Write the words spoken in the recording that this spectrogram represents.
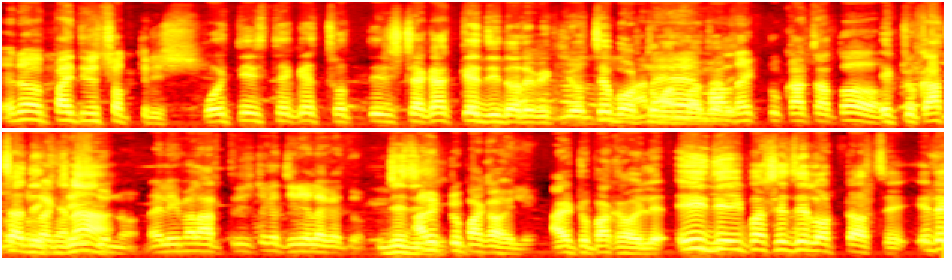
এটা পঁয়ত্রিশ ছত্রিশ। পঁয়ত্রিশ থেকে ছত্রিশ টাকা কেজি দরে বিক্রি হচ্ছে বর্তমান মানে বাজারে একটু কাঁচা তো। একটু কাঁচা দেখে না? এই নাইলে এই মাল আটত্রিশ টাকা জিরে লাগাতো আর একটু পাকা হইলে। আর একটু পাকা হইলে। এই যে এই পাশে যে লটটা আছে এটা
